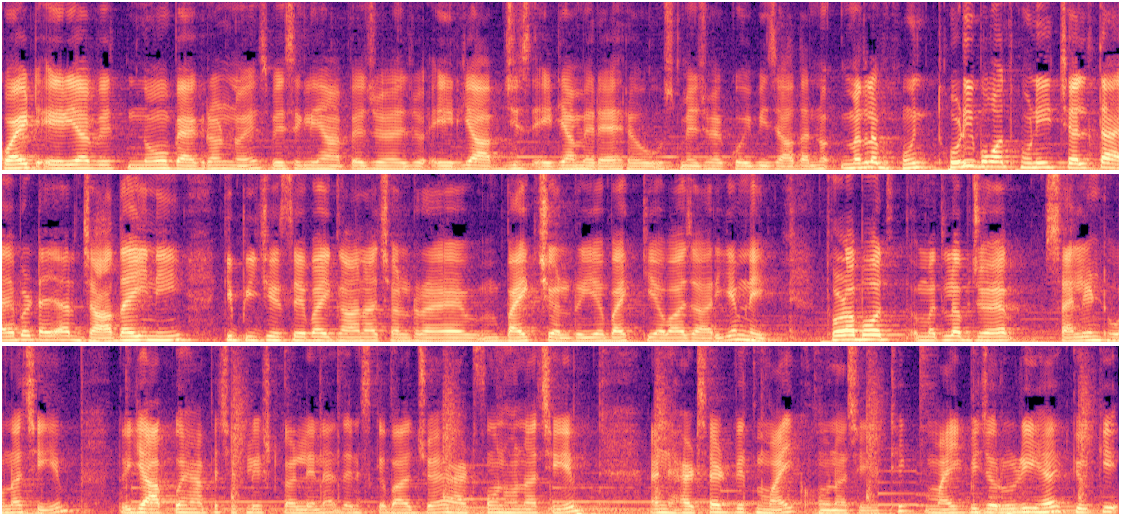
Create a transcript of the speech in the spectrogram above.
quiet area with no background noise basically यहाँ पे जो है जो एरिया आप जिस एरिया में रह रहे हो उसमें जो है कोई भी ज़्यादा मतलब थोड़ी बहुत होनी चलता है बट यार ज़्यादा ही नहीं कि पीछे से भाई गाना चल रहा है बाइक चल रही है बाइक की आवाज़ आ रही है, नहीं। थोड़ा बहुत मतलब जो है साइलेंट होना चाहिए। तो ये आपको यहाँ पे चेकलिस्ट कर लेना है। देन इसके बाद जो है हेडफोन होना चाहिए एंड हेडसेट विथ माइक होना चाहिए। ठीक? माइक भी ज़रूरी है क्योंकि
